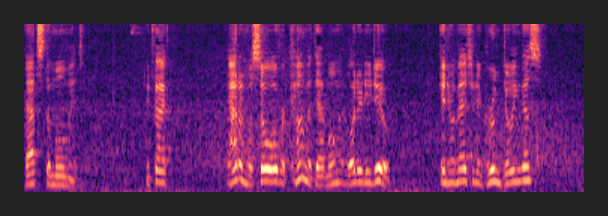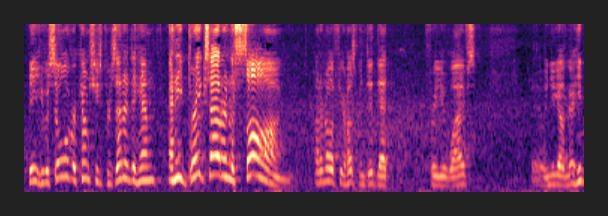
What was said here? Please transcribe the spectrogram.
that's the moment. In fact, Adam was so overcome at that moment, what did he do? Can you imagine a groom doing this? He, he was so overcome, she's presented to him, and he breaks out in a song. I don't know if your husband did that for you, wives, uh, when you got married. He,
